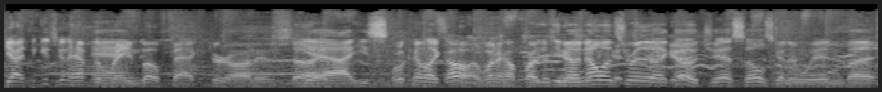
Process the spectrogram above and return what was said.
Yeah, I think he's going to have the And- rainbow factor on his side. Yeah, he's- We're kind of like, oh, I wonder how far this. you know, no one's really like, pretty oh, JSL's going to win, but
